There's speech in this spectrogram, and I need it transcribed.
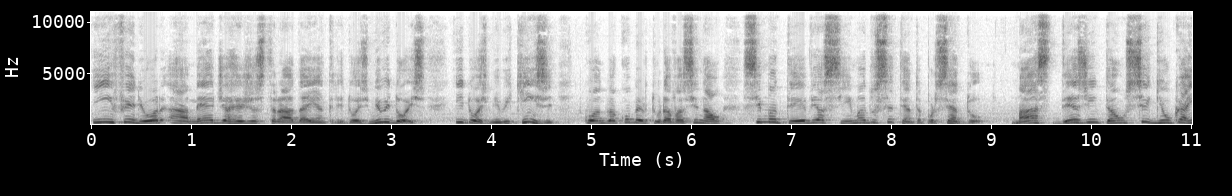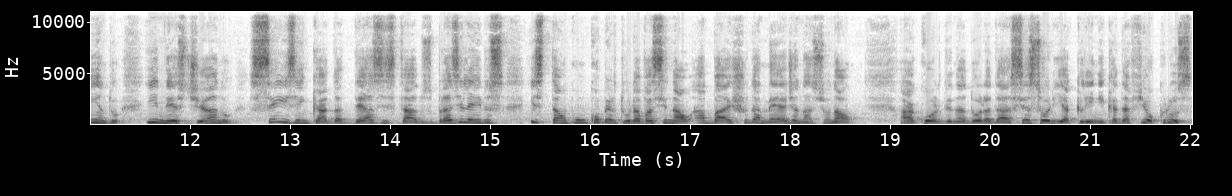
e inferior à média registrada entre 2002 e 2015, quando a cobertura vacinal se manteve acima dos 70% mas desde então seguiu caindo e neste ano, seis em cada dez estados brasileiros estão com cobertura vacinal abaixo da média nacional. A coordenadora da assessoria clínica da Fiocruz,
